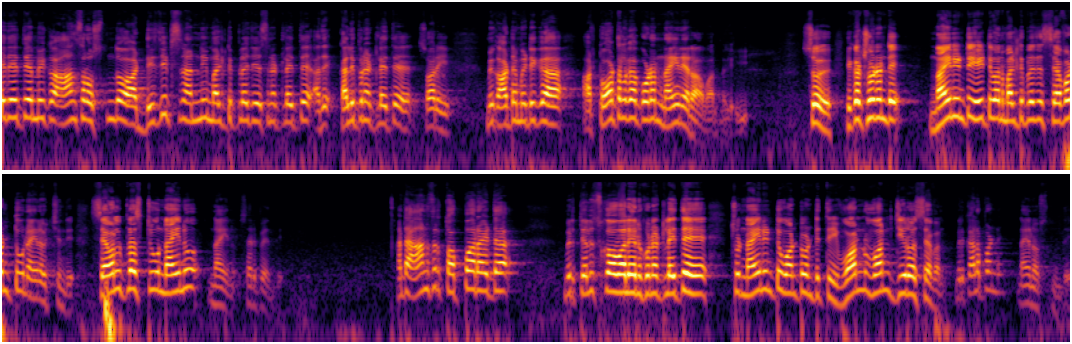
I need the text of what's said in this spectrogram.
ఏదైతే మీకు ఆన్సర్ వస్తుందో ఆ డిజిట్స్ని అన్ని మల్టిప్లై చేసినట్లయితే అదే కలిపినట్లయితే సారీ మీకు ఆటోమేటిక్గా ఆ టోటల్గా కూడా నైనే రావాలి సో ఇక్కడ చూడండి nine into eighty one multiply చేసి సెవెన్ టూ నైన్ వచ్చింది. Seven plus two nine nine సరిపోయింది. అంటే ఆన్సర్ తప్ప రైటా మీరు తెలుసుకోవాలి అనుకున్నట్లయితే చూడు nine into one twenty three one one zero seven. మీరు కలపండి నైన్ వస్తుంది.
